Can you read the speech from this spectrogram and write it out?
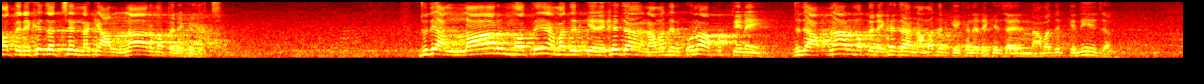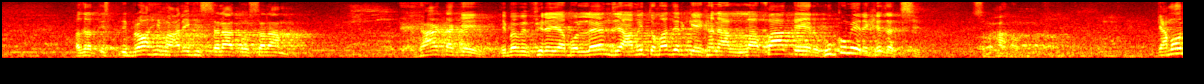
মতে রেখে যাচ্ছেন নাকি আল্লাহর মতে রেখে যাচ্ছেন? যদি আল্লাহর মতে আমাদেরকে রেখে যান, আমাদের কোনো আপত্তি নেই। যদি আপনার মতে রেখে যান, আমাদেরকে এখানে রেখে যায়েন না, আমাদেরকে নিয়ে যান। হজরত ইব্রাহিম আলী সালাতাম ঘাড়টাকে এভাবে ফিরাইয়া বললেন যে, আমি তোমাদেরকে এখানে আল্লাহ ফাকের হুকুমে রেখে যাচ্ছি। কেমন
